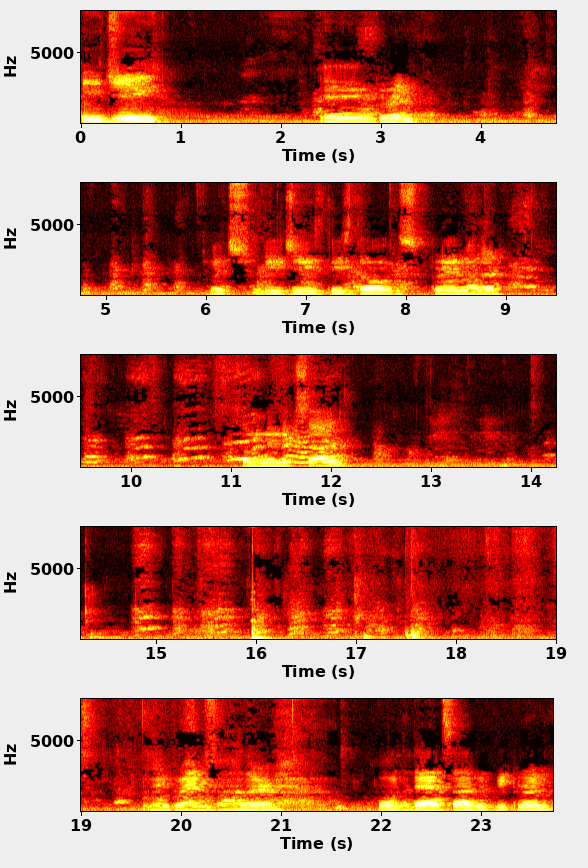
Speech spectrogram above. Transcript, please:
BG and Grim. Which BG is these dogs' grandmother from the mimic side. And grandfather on the dad's side would be Grim.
